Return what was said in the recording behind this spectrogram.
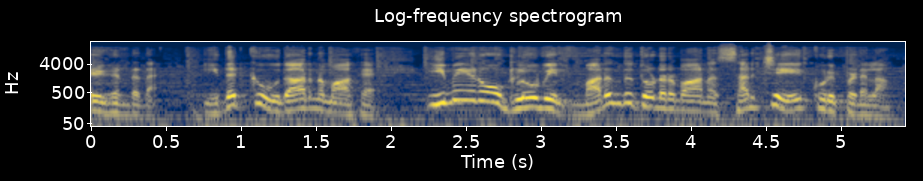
எழுகின்றன. இதற்கு உதாரணமாக இமேனோகுளோபின் மருந்து தொடர்பான சர்ச்சையை குறிப்பிடலாம்.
